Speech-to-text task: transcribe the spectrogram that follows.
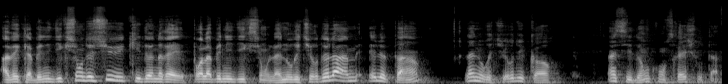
avec la bénédiction dessus, qui donnerait pour la bénédiction la nourriture de l'âme, et le pain, la nourriture du corps. Ainsi donc, on serait choutaf.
